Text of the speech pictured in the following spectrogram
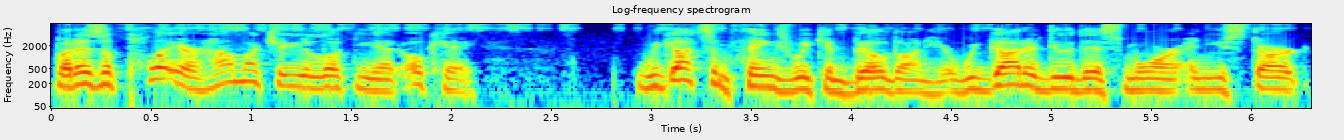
But as a player, how much are you looking at, okay, we got some things we can build on here. We got to do this more. And you start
